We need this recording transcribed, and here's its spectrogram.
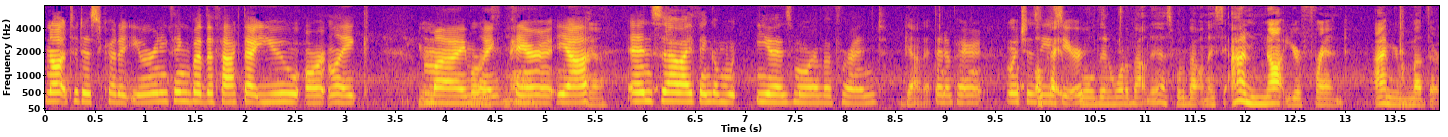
not to discredit you or anything, but the fact that you aren't like Your my like mom. parent. Yeah. Yeah, And so I think of you as more of a friend got it. than a parent, which is okay, easier. well then, what about this? What about when they say, "I'm not your friend, I'm your mother"?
